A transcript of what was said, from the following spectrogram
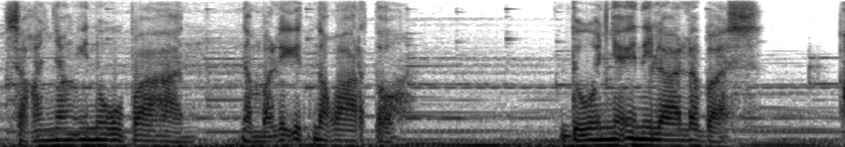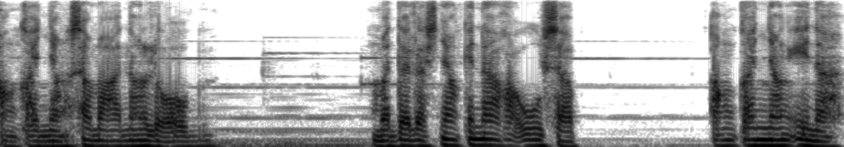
sa kanyang inuupahan na maliit na kwarto, doon niya inilalabas ang kanyang sama ng loob. Madalas niyang kinakausap ang kanyang ina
